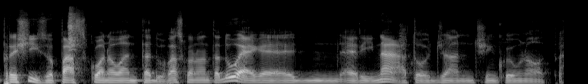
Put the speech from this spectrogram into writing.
preciso, Pasqua 92. Pasqua 92 è che mm, eri nato Gian 518.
